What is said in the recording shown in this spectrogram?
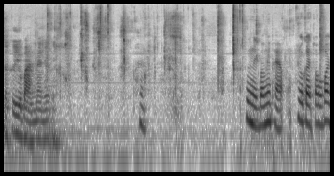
ก็คืออยู่บ้านแม่เนี่ยสิรุ่นนี้บ่มีแผลอยู่กันสองคน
